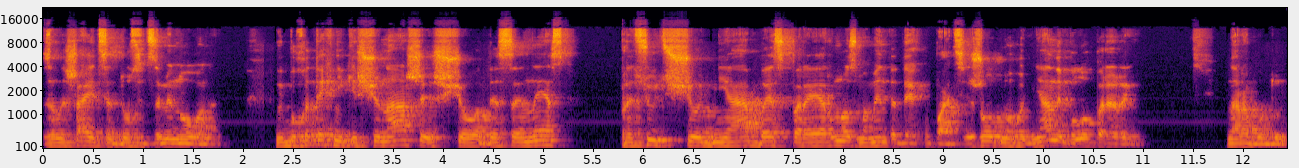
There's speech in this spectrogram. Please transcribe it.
залишається досить замінованою. Вибухотехніки, що наші, що ДСНС, працюють щодня безперервно з моменту деокупації. Жодного дня не було перериву на роботу.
